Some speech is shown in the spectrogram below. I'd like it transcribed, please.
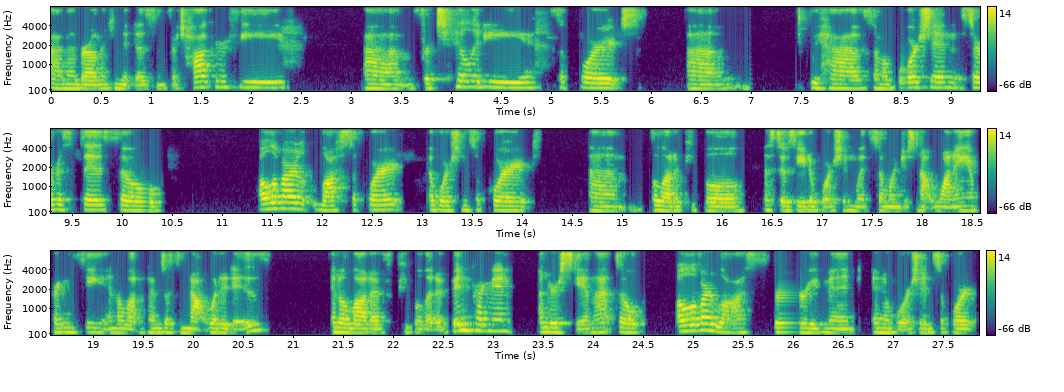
a member on the team that does some photography, um, fertility support. Um, we have some abortion services. So all of our loss support, abortion support, um, a lot of people associate abortion with someone just not wanting a pregnancy, and a lot of times that's not what it is. And a lot of people that have been pregnant understand that. So all of our loss, bereavement, and abortion support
